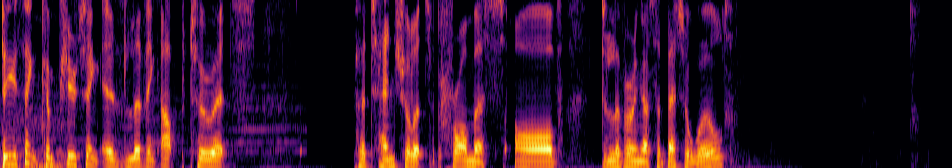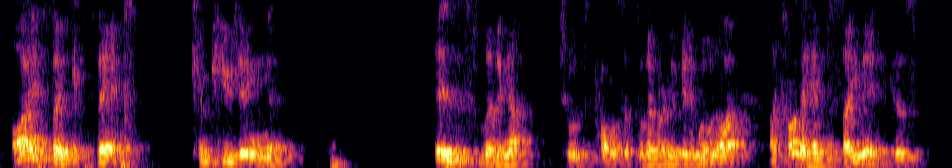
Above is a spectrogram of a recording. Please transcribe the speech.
Do you think computing is living up to its potential, its promise of delivering us a better world? I think that computing is living up to its promise of delivering a better world. I, I kind of have to say that because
